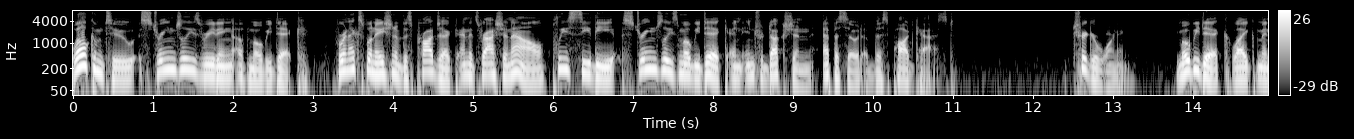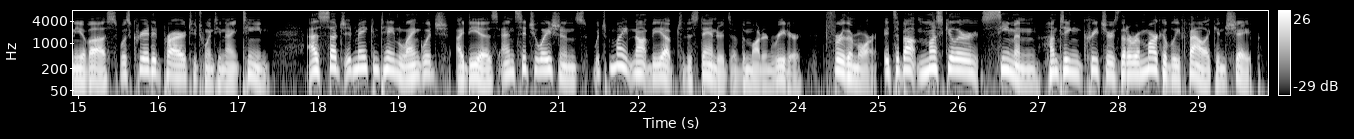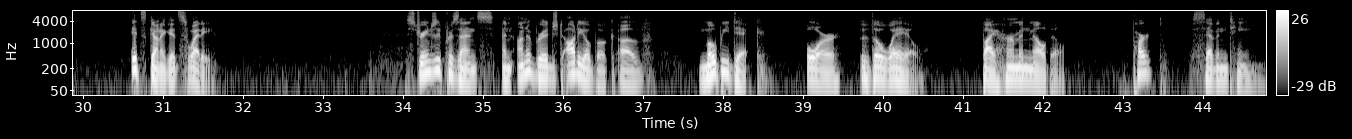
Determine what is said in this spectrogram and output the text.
Welcome to Strangely's reading of Moby Dick. For an explanation of this project and its rationale, please see the Strangely's Moby Dick and Introduction episode of this podcast. Trigger warning Moby Dick, like many of us, was created prior to 2019. As such, it may contain language, ideas, and situations which might not be up to the standards of the modern reader. Furthermore, it's about muscular seamen hunting creatures that are remarkably phallic in shape. It's gonna get sweaty. Strangely presents an unabridged audiobook of Moby Dick, or The Whale, by Herman Melville. Part 17.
